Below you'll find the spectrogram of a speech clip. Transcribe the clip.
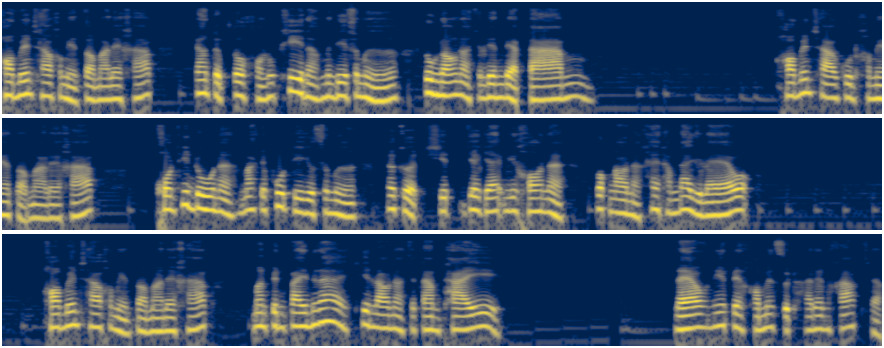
คอมเมนต์ชาวเขมรต่อมาเลยครับ การเติบโตของลูกพี่นะมันดีเสมอ ลูกน้องน่ะจะเรียนแบบตาม คอมเมนต์ชาวกุลคาเขมรต่อมาเลยครับ คนที่ดูน่ะมักจะพูดดีอยู่เสมอ ถ้าเกิดคิดแยกแยะวิเคราะห์น่ะ พวกเราน่ะแค่ทำได้อยู่แล้ว คอมเมนต์ชาวเขมรต่อมาเลยครับ มันเป็นไปไม่ได้ที่เราน่ะจะตามไทย แล้วนี่เป็นคอมเมนต์สุดท้ายแล้วนะครับ จาก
